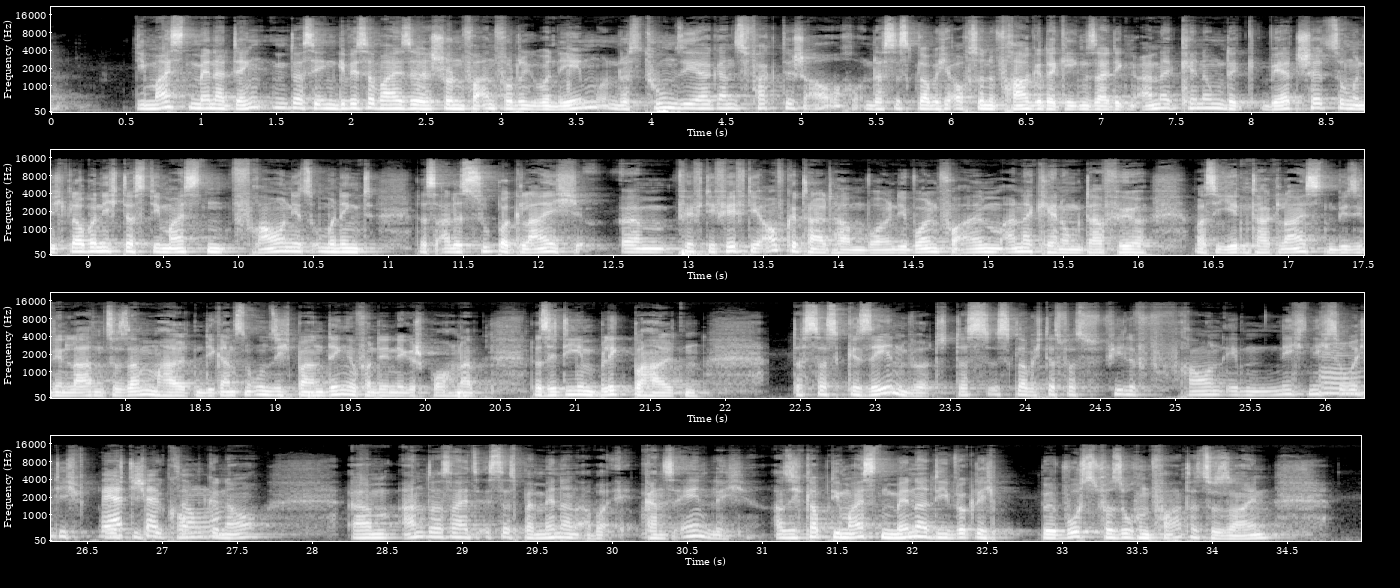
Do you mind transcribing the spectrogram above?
die meisten Männer denken, dass sie in gewisser Weise schon Verantwortung übernehmen und das tun sie ja ganz faktisch auch. Und das ist, glaube ich, auch so eine Frage der gegenseitigen Anerkennung, der Wertschätzung. Und ich glaube nicht, dass die meisten Frauen jetzt unbedingt das alles super gleich 50-50 ähm, aufgeteilt haben wollen. Die wollen vor allem Anerkennung dafür, was sie jeden Tag leisten, wie sie den Laden zusammenhalten, die ganzen unsichtbaren Dinge, von denen ihr gesprochen habt, dass sie die im Blick behalten dass das gesehen wird. Das ist, glaube ich, das, was viele Frauen eben nicht, nicht so mhm. richtig, richtig bekommen. Ne? Genau. Ähm, andererseits ist das bei Männern aber ganz ähnlich. Also ich glaube, die meisten Männer, die wirklich bewusst versuchen, Vater zu sein,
